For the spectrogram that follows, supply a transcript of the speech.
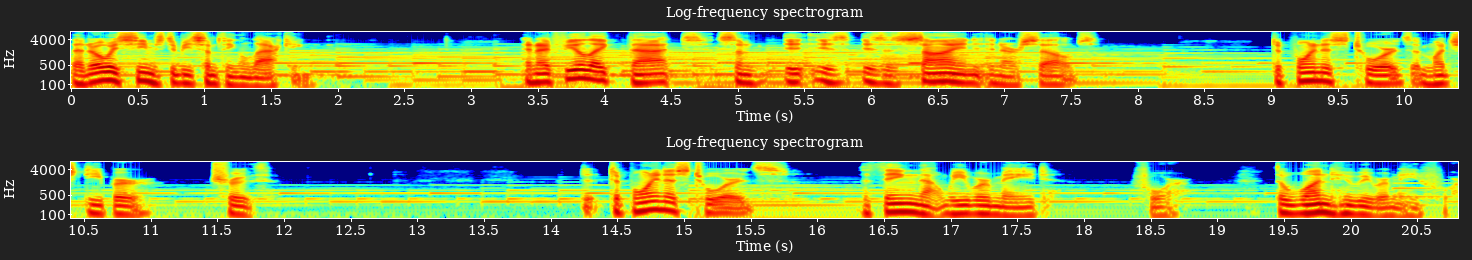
That always seems to be something lacking. And I feel like that some is is a sign in ourselves to point us towards a much deeper truth. To, to point us towards the thing that we were made for, the one who we were made for.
